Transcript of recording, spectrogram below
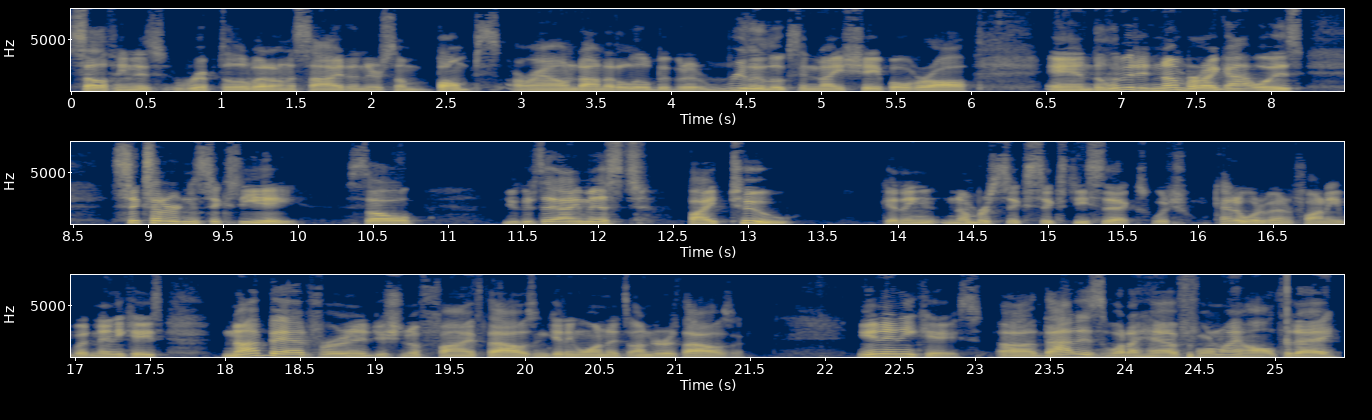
cellophane is ripped a little bit on the side and there's some bumps around on it a little bit, but it really looks in nice shape overall. And the limited number I got was 668. So you could say I missed by two getting number 666, which kind of would have been funny. But in any case, not bad for an edition of 5,000, getting one that's under a 1,000. In any case, uh, that is what I have for my haul today.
